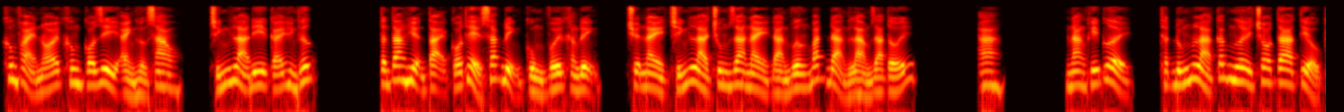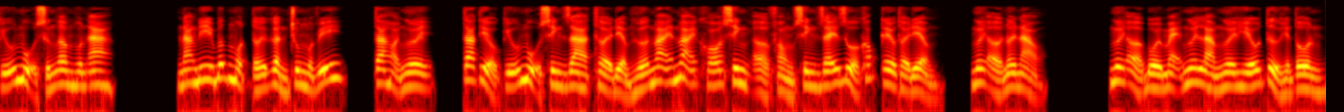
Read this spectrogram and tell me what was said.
không phải nói không có gì ảnh hưởng sao, chính là đi cái hình thức. Tần Tăng hiện tại có thể xác định cùng với khẳng định, chuyện này chính là trung gia này đàn vương bắt đảng làm ra tới. A, nàng khí cười, thật đúng là các ngươi cho ta tiểu cứu mụ xứng âm hôn A. Nàng đi bước một tới gần chung một vĩ, ta hỏi ngươi, ta tiểu cứu mụ sinh ra thời điểm hứa mãi mãi khó sinh ở phòng sinh giấy rủa khóc kêu thời điểm, ngươi ở nơi nào? Ngươi ở bồi mẹ ngươi làm ngươi hiếu tử hiền tôn,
